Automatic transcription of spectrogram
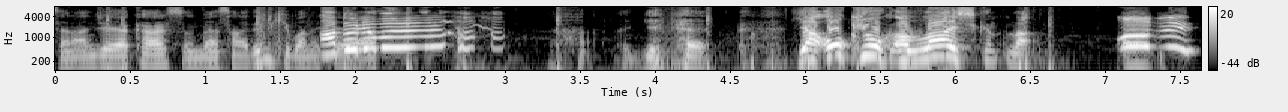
Sen anca yakarsın. Ben sana dedim ki bana şey Abi öyle yap. Geber. Ya ok yok Allah aşkına. Lan. Abi.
